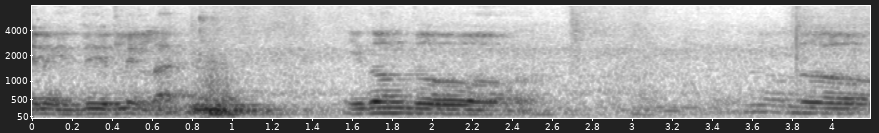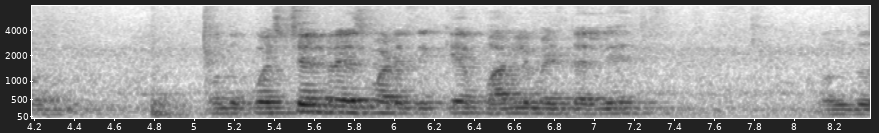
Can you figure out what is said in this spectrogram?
ಏನು ಇದು ಇರಲಿಲ್ಲ. ಇದೊಂದು ಒಂದು ಒಂದು ಕ್ವಶನ್ ರೈಸ್ ಮಾಡಿದ್ದಕ್ಕೆ ಪಾರ್ಲಿಮೆಂಟಲ್ಲಿ ಒಂದು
